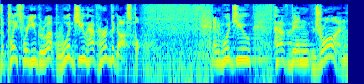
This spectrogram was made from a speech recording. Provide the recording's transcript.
the place where you grew up, would you have heard the gospel? And would you have been drawn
